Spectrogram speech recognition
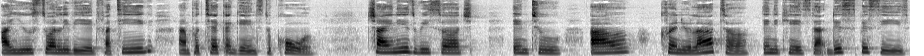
are used to alleviate fatigue and protect against the cold. Chinese research into R. crenulata indicates that this species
